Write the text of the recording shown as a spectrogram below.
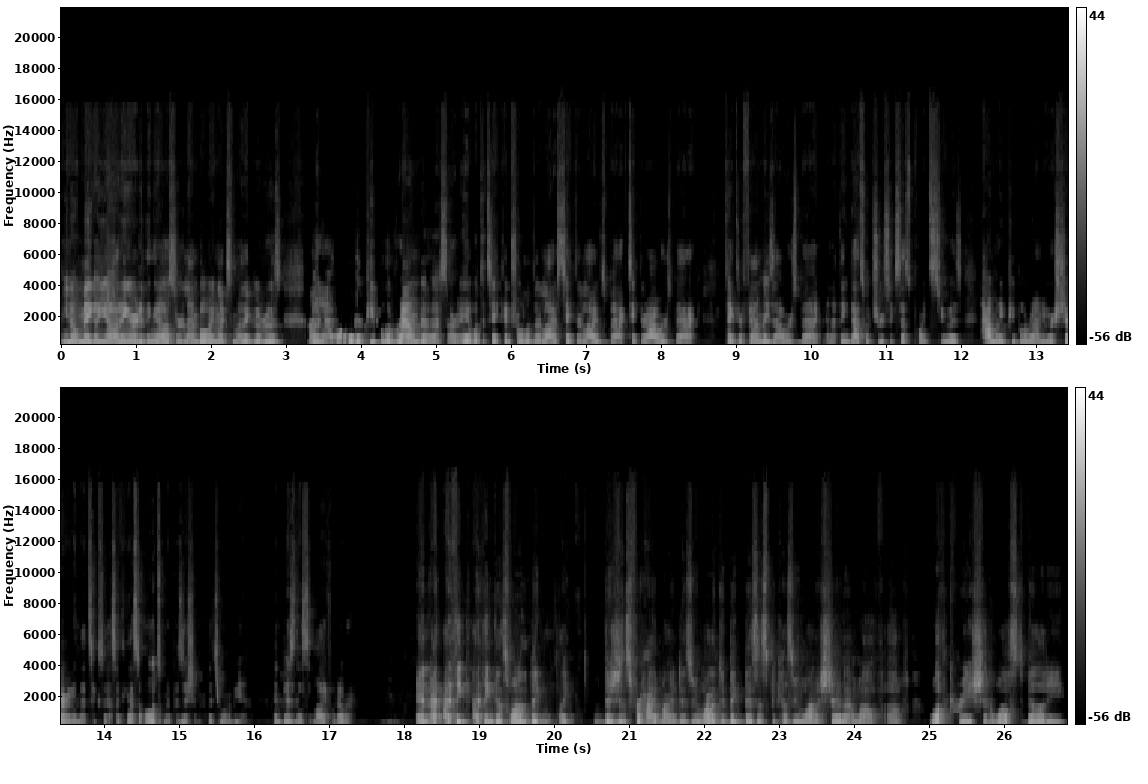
you know, mega yachting or anything else or Lamboing like some other gurus. Oh, but all the people around us are able to take control of their lives, take their lives back, take their hours back, take their families' hours back. And I think that's what true success points to is how many people around you are sharing in that success. I think that's the ultimate position that you want to be in, in business, life, whatever. And I, I think I think that's one of the big like visions for Hive Mind is we want to do big business because we want to share that wealth of wealth creation, wealth stability,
